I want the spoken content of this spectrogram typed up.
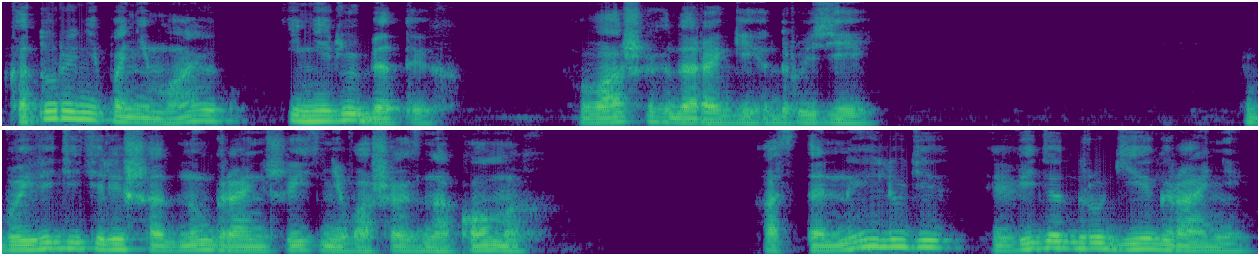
которые не понимают и не любят их ваших дорогих друзей. Вы видите лишь одну грань жизни ваших знакомых. Остальные люди видят другие грани,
